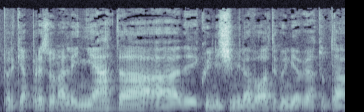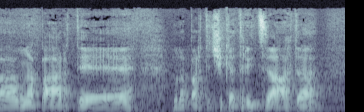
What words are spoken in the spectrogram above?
perché ha preso una legnata dei 15.000 volt, quindi aveva tutta una parte, una parte cicatrizzata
